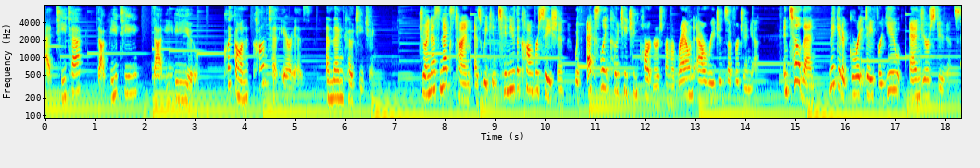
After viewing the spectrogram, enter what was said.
at ttac.vt.edu. Click on Content Areas and then Co Teaching. Join us next time as we continue the conversation with excellent co teaching partners from around our regions of Virginia. Until then, make it a great day for you and your students.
